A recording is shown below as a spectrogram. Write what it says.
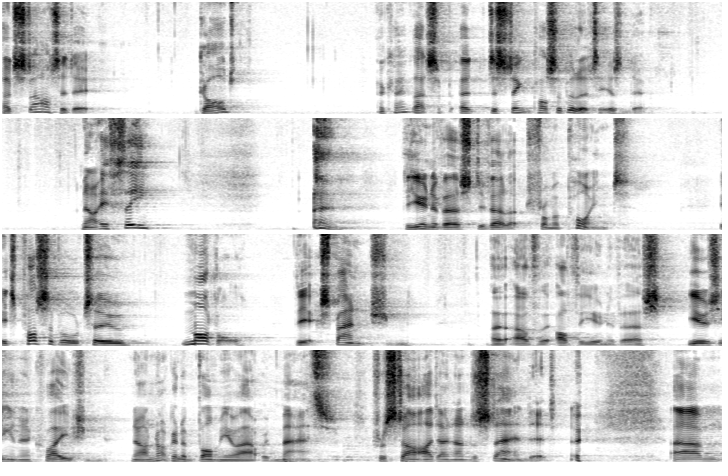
had started it. God, okay, that's a, a, distinct possibility, isn't it? Now, if the, the universe developed from a point, it's possible to model the expansion uh, of, the, of the universe using an equation. Now, I'm not going to bomb you out with maths. For a start, I don't understand it. um,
